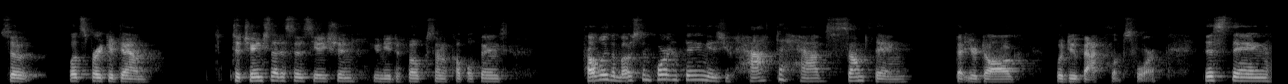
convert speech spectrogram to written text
So let's break it down. To change that association, you need to focus on a couple things. Probably the most important thing is you have to have something that your dog would do backflips for this thing,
